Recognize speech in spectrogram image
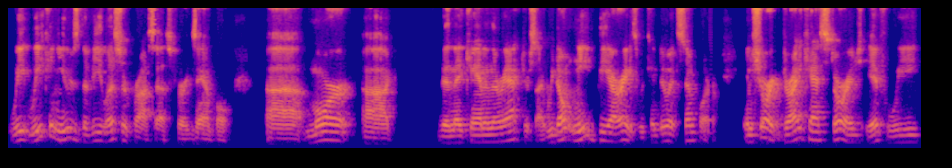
We, we can use the VLSSIR process, for example, uh, more uh, than they can in the reactor side. We don't need PRAs. We can do it simpler. In short, dry cask storage, if we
